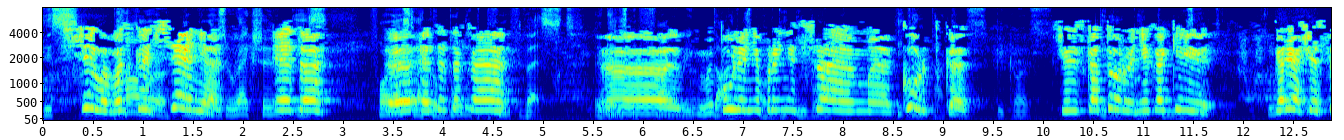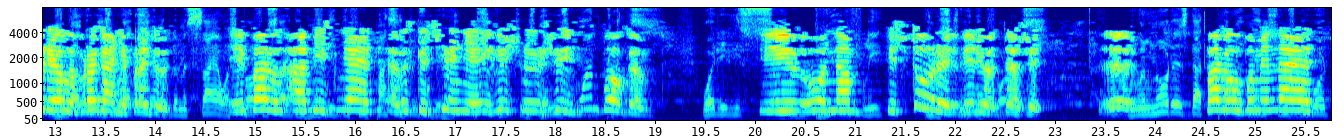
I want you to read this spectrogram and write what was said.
Сила воскресения — это, э, это такая э, пуленепроницаемая куртка, через которую никакие горячие стрелы врага не пройдут. И Павел объясняет воскресение и вечную жизнь Богом. И он нам историю берет даже. Э, Павел упоминает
